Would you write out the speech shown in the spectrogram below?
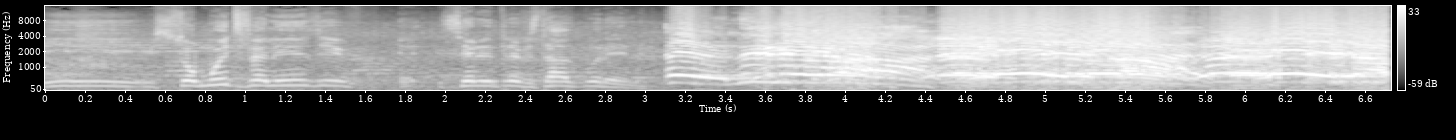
e estou muito feliz de ser entrevistado por ele. Elia! Elia!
